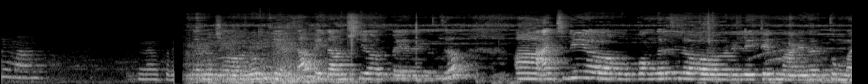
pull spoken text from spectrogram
ಮ್ಯಾಮ್ ಅಂತ. ವೇದಾಂಶಿ ಅವ್ರ ಪೇರೆಂಟ್ಸ್. ಆ್ಯಕ್ಚುಲಿ ಪೊಂಗಲ್ ರಿಲೇಟೆಡ್ ಮಾಡಿರೋದು ತುಂಬಾ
